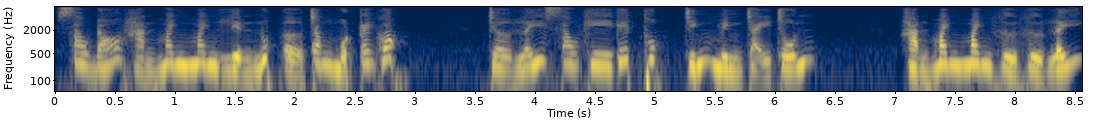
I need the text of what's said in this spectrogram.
sau đó hàn manh manh liền núp ở trong một cái góc. Chờ lấy sau khi kết thúc, chính mình chạy trốn. Hàn manh manh hừ hừ lấy.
